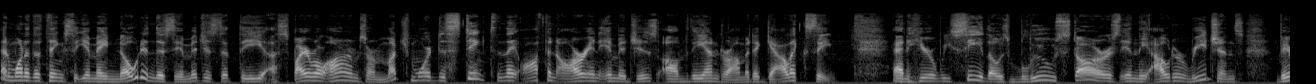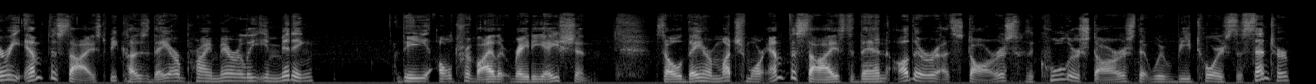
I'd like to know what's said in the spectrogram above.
And one of the things that you may note in this image is that the uh, spiral arms are much more distinct than they often are in images of the Andromeda galaxy. And here we see those blue stars in the outer regions very emphasized because they are primarily emitting the ultraviolet radiation. So they are much more emphasized than other uh, stars, the cooler stars that would be towards the center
